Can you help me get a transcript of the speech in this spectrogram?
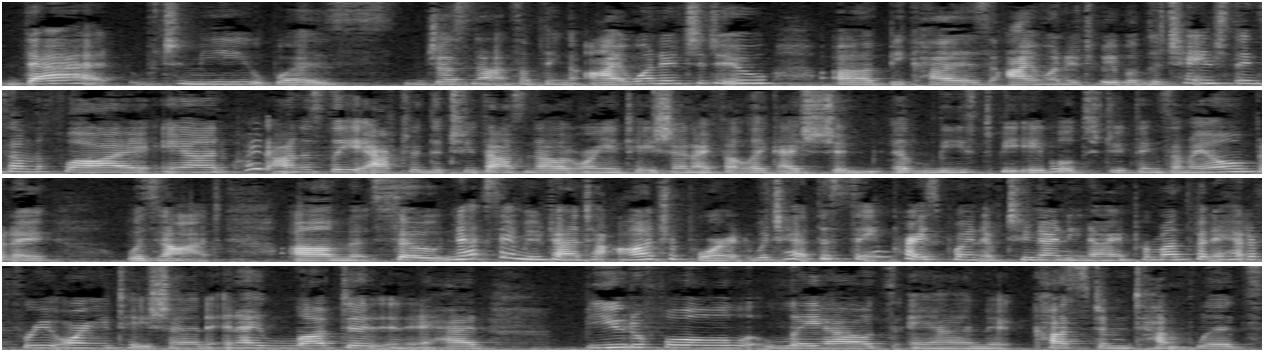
that to me was just not something I wanted to do uh, because I wanted to be able to change things on the fly. And quite honestly, after the $2,000 orientation, I felt like I should at least be able to do things on my own, but I was not. Um, so next I moved on to Ontraport, which had the same price point of $2.99 per month, but it had a free orientation and I loved it and it had beautiful layouts and custom templates.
